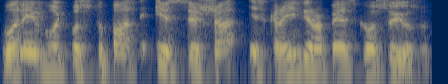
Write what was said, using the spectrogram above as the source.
вони будуть поступати із США із країн Європейського Союзу.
